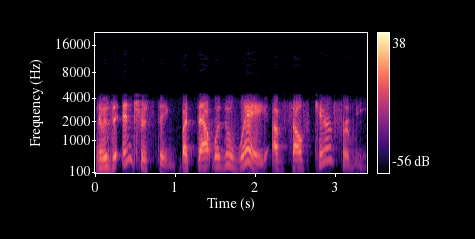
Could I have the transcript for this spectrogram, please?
It was interesting, but that was a way of self care for me.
